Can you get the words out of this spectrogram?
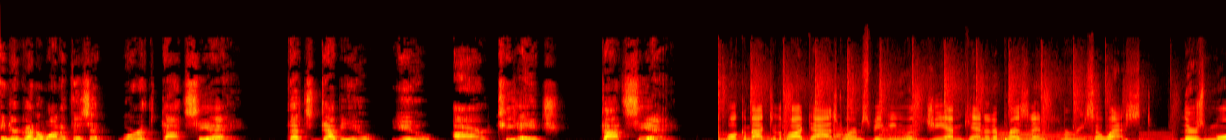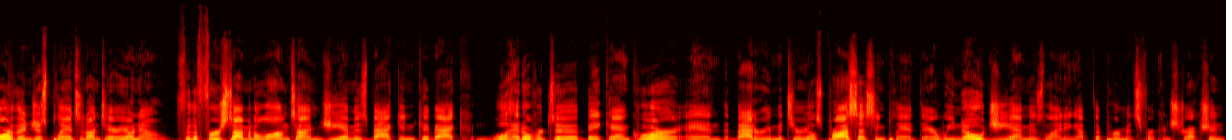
And you're going to want to visit wurth.ca. That's W U R T H dot C-A. Welcome back to the podcast where I'm speaking with GM Canada President Marisa West. There's more than just plants in Ontario now. For the first time in a long time, GM is back in Quebec. We'll head over to Bécancour and the battery materials processing plant there. We know GM is lining up the permits for construction,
